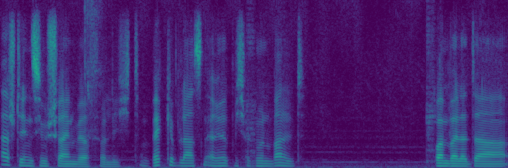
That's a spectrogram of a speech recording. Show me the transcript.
Da stehen sie im Scheinwerferlicht. Und weggeblasen erinnert mich halt nur an den Wald. Vor allem, weil er da...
